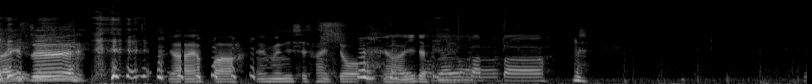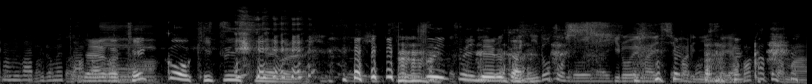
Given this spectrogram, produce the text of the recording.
ナイスいややっぱ M 西最強いやいいですいや、ねよかった。頑張ったいヘルメットや、ねこれ結構きついっすね、これ。ついつい出るから。二度と拾えない縛りにしたらやばかったな。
